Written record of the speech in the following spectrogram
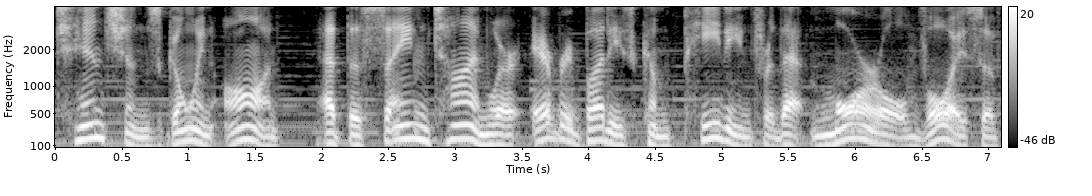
tensions going on at the same time where everybody's competing for that moral voice of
